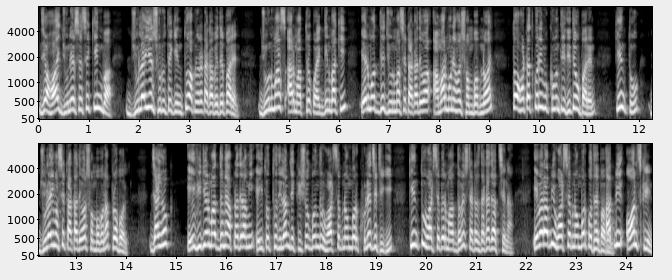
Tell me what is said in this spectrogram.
যে হয় জুনের শেষে কিংবা জুলাইয়ের শুরুতে কিন্তু আপনারা টাকা পেতে পারেন। জুন মাস আর মাত্র কয়েকদিন বাকি, এর মধ্যে জুন মাসে টাকা দেওয়া আমার মনে হয় সম্ভব নয়, তো হঠাৎ করেই মুখ্যমন্ত্রী দিতেও পারেন। কিন্তু জুলাই মাসে টাকা দেওয়ার সম্ভাবনা প্রবল। যাই হোক এই ভিডিওর মাধ্যমে আপনাদের আমি এই তথ্য দিলাম যে কৃষক বন্ধুর হোয়াটসঅ্যাপ নম্বর খুলেছে ঠিকই কিন্তু হোয়াটসঅ্যাপের মাধ্যমে স্ট্যাটাস দেখা যাচ্ছে না। এবার আপনি হোয়াটসঅ্যাপ নম্বর কোথায় পাবেন? আপনি অন স্ক্রিন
